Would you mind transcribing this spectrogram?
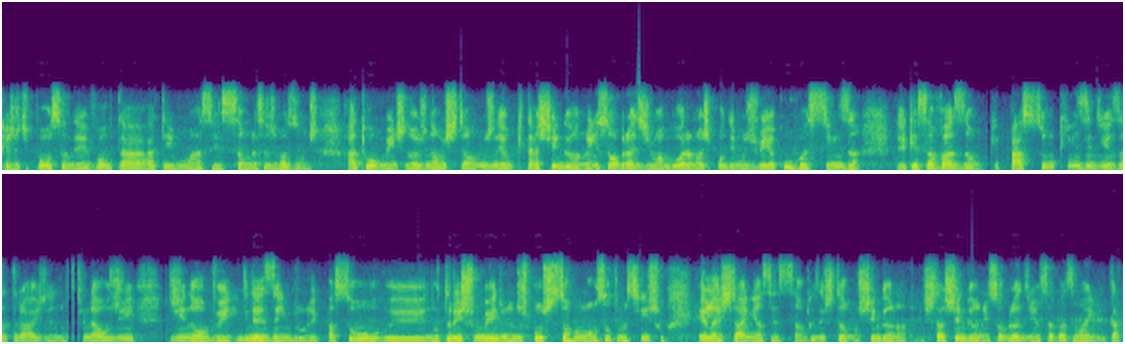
que a gente possa né, voltar a ter uma ascensão nessas vazões. Atualmente nós não estamos, né, o que está chegando em Sobradinho agora, nós podemos ver a curva cinza, né, que essa vazão que passou 15 dias atrás, né, no final de, de, nove, de dezembro, né, passou é, no trecho médio, né, nos postos São Romão São Francisco, ela está em ascensão, quer dizer, estamos chegando, está chegando em Sobradinho essa vazão ainda, tá?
